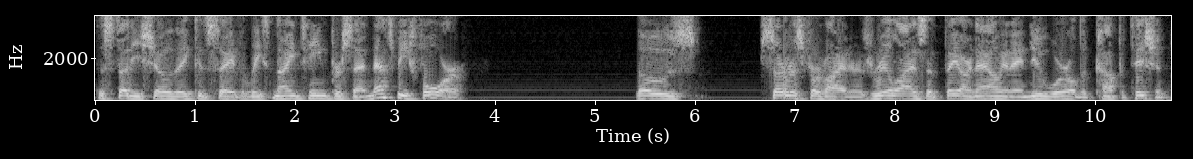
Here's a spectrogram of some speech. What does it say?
the studies show they could save at least 19%. And that's before those service providers realize that they are now in a new world of competition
